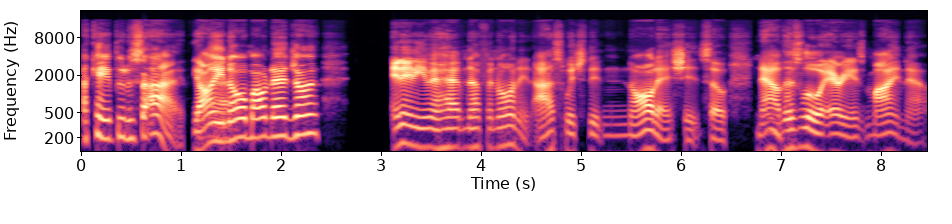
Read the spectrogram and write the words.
I came through the side. Y'all ain't know about that joint? It didn't even have nothing on it. I switched it and all that shit. So now Mhm. this little area is mine now.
